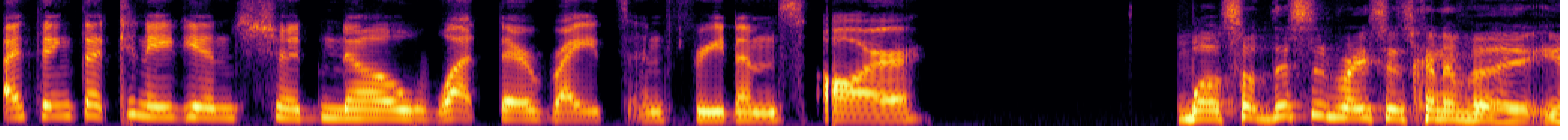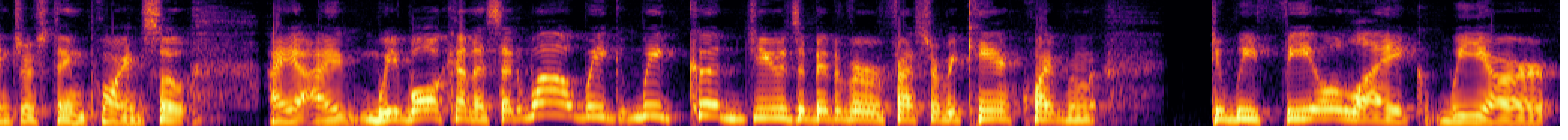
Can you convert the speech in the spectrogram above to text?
I think that Canadians should know what their rights and freedoms are well, so this raises kind of an interesting point. So, I, I, we've all kind of said, well, we we could use a bit of a refresher. We can't quite. Do we feel like we are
